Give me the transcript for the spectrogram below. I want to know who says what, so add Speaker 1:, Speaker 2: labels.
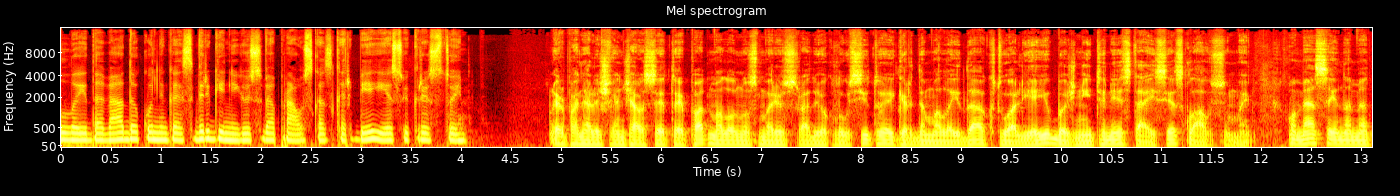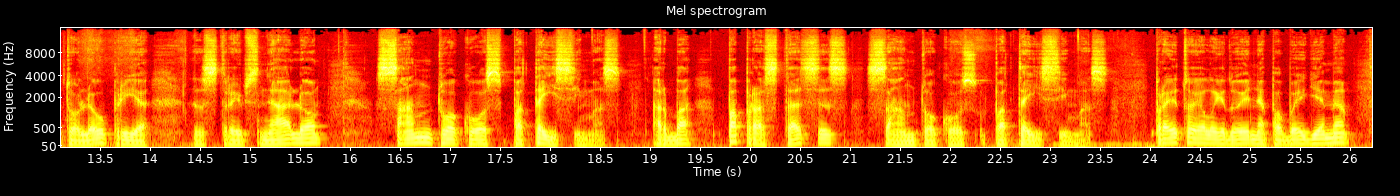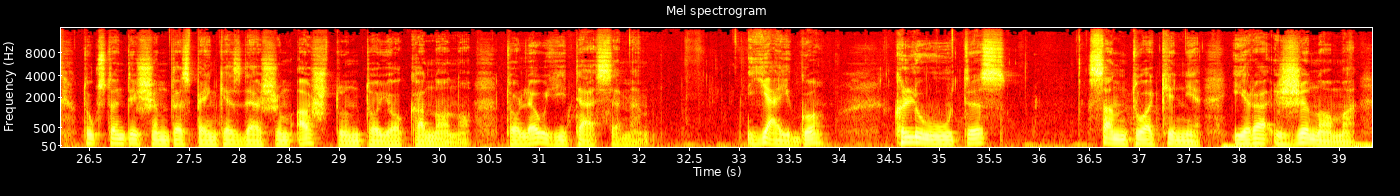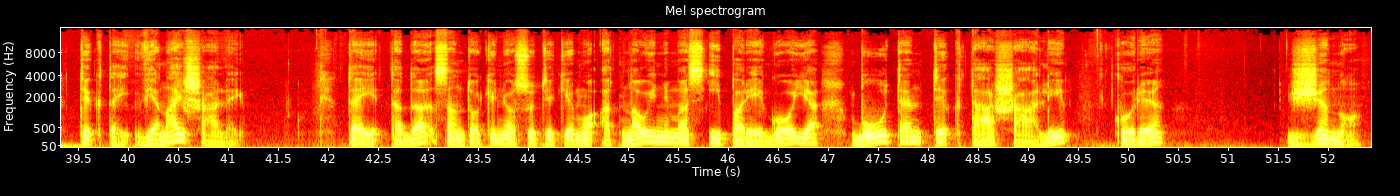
Speaker 1: Laidą veda kunigas Virginijus Veprauskas garbė Jėzui Kristui.
Speaker 2: Ir panelį švenčiausiai taip pat malonus Marijos radio klausytojai girdima laida aktualieji bažnytinės teisės klausimai. O mes einame toliau prie straipsnelio santuokos pataisimas arba paprastasis santuokos pataisimas. Praeitoje laidoje nepabaigėme 1158 kanono, toliau jį tęsėme. Jeigu kliūtis santuokinė yra žinoma tik tai vienai šaliai, tai tada santokinio sutikimo atnaujinimas įpareigoja būtent tik tą šalį, kuri žino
